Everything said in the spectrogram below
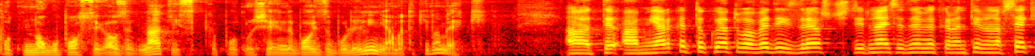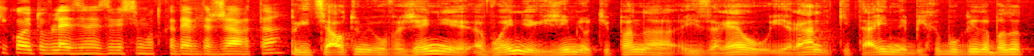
под много по-сериозен натиск по отношение на бой заболели, няма такива мерки. А, а мярката, която въведе Израел с 14-дневна карантина на всеки, който влезе, независимо от къде в държавата? При цялото ми уважение, военни режими от типа на Израел, Иран и Китай не биха могли да бъдат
